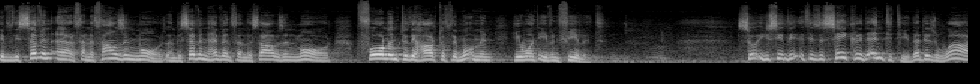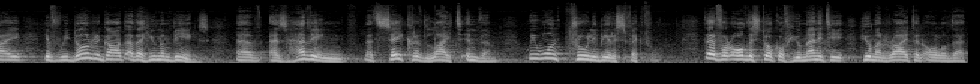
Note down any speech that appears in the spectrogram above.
if the seven earth and a thousand more, and the seven heavens and the thousand more fall into the heart of the mu'min, he won't even feel it. So you see, it is a sacred entity. That is why, if we don't regard other human beings as, as having that sacred light in them, we won't truly be respectful. Therefore, all this talk of humanity, human right, and all of that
